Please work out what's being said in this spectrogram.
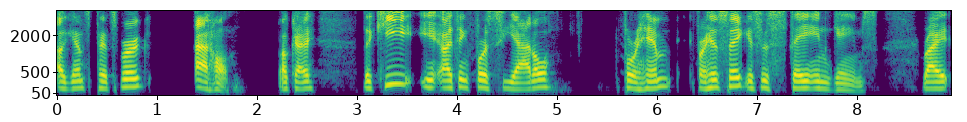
against Pittsburgh at home. Okay. The key, I think, for Seattle, for him, for his sake, is to stay in games, right?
